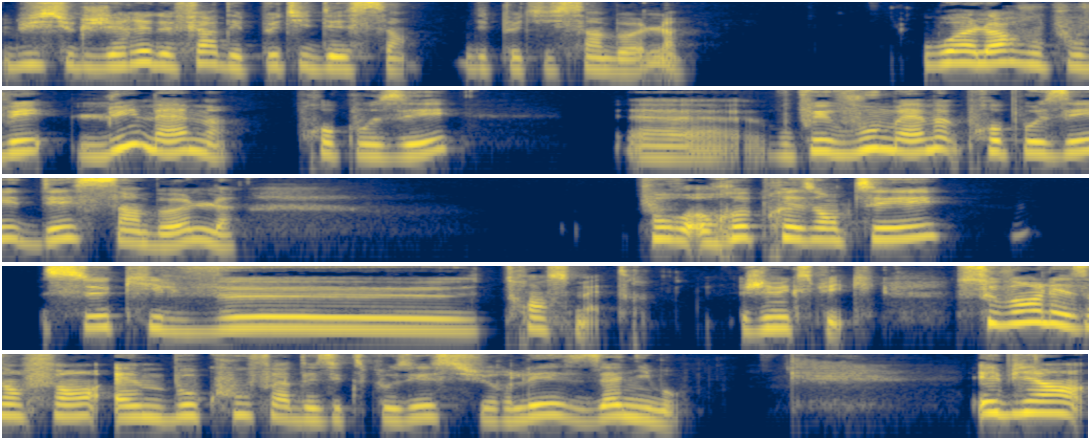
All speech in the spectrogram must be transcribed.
lui suggérer de faire des petits dessins, des petits symboles, ou alors vous pouvez lui-même proposer, euh, vous pouvez vous-même proposer des symboles pour représenter ce qu'il veut transmettre. Je m'explique. Souvent, les enfants aiment beaucoup faire des exposés sur les animaux. Eh bien,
